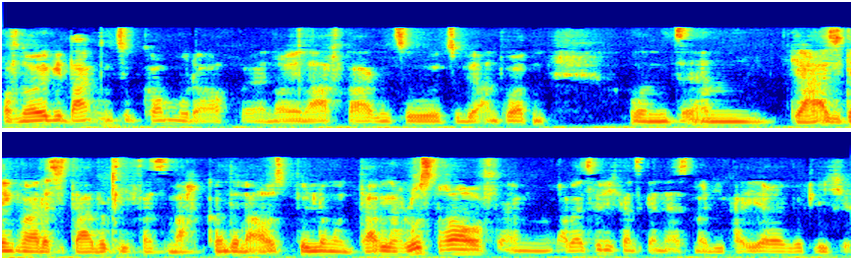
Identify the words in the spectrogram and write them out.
auf neue Gedanken zu kommen oder auch äh, neue Nachfragen zu, zu beantworten. Und ähm, ja, also ich denke mal, dass ich da wirklich was machen könnte in der Ausbildung und da habe ich auch Lust drauf. Ähm, aber jetzt würde ich ganz gerne erstmal die Karriere wirklich, äh,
